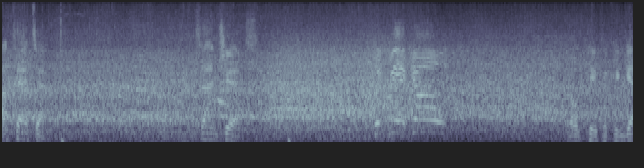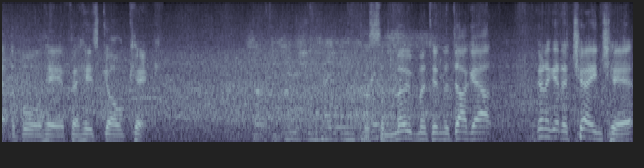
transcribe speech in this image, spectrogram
Arteta. Sanchez. Could be a goal. Goalkeeper can get the ball here for his goal kick. There's some movement in the dugout. We're going to get a change here.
